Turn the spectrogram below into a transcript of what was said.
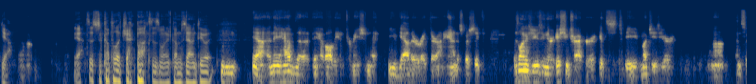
Yeah. Um, yeah, it's just a couple of check boxes when it comes down to it. Mhm. Yeah, and they have the, they have all the information that you gather right there on hand, especially as long as you're using their issue tracker, it gets to be much easier. Um, And so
